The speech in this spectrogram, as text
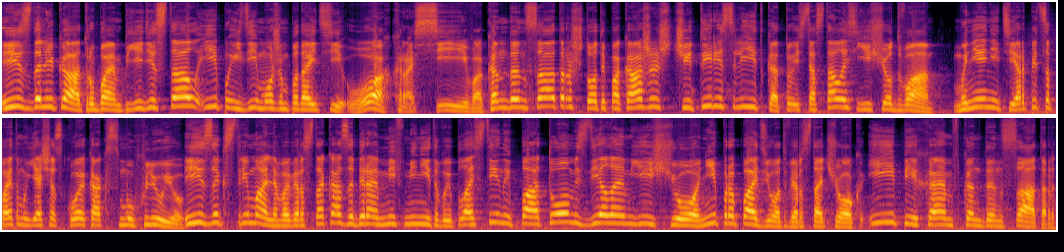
Издалека отрубаем пьедестал и, по идее, можем подойти. Ох, красиво. Конденсатор, что ты покажешь? 4 слитка, то есть осталось еще 2. Мне не терпится, поэтому я сейчас кое-как смухлюю. Из экстремального верстака забираем мифминитовые пластины, потом сделаем еще, не пропадет верстачок. И пихаем в конденсатор.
